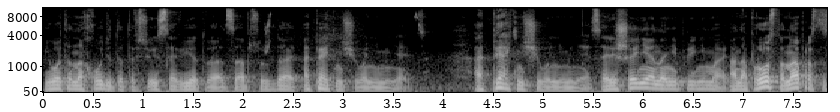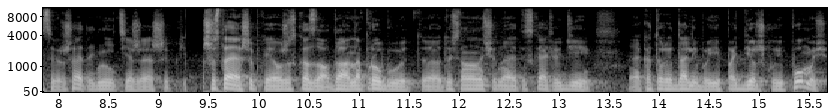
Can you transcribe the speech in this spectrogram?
И вот она ходит это все и советует, обсуждает. Опять ничего не меняется. Опять ничего не меняется. А решение она не принимает. Она просто-напросто совершает одни и те же ошибки. Шестая ошибка, я уже сказал, да, она пробует, э, то есть она начинает искать людей, э, которые дали бы ей поддержку и помощь,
